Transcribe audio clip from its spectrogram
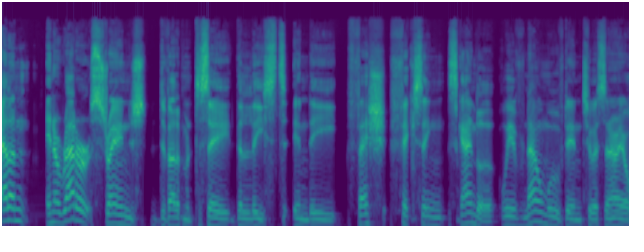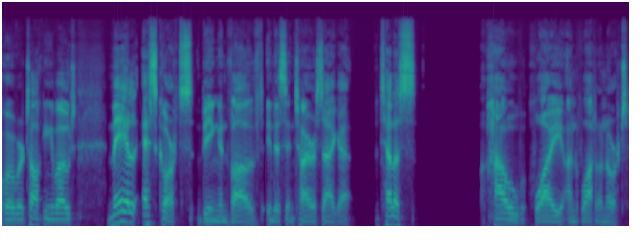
Ellen, in a rather strange development, to say the least, in the feis fixing scandal, we've now moved into a scenario where we're talking about male escorts being involved in this entire saga. Tell us how, why, and what on earth.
